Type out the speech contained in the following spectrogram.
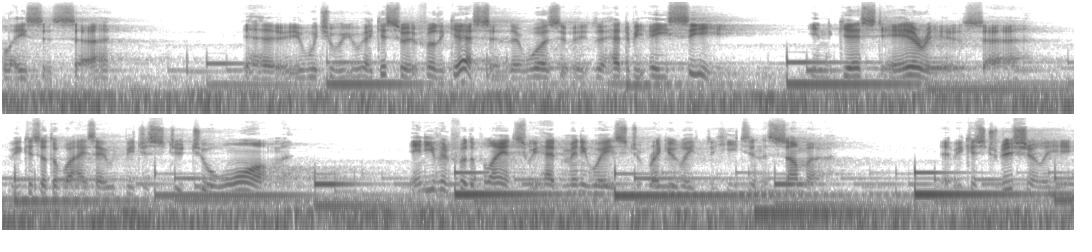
places. Uh, uh, which I guess uh, for the guests, uh, there was there had to be AC in guest areas because otherwise I would be just too, too warm. And even for the plants, we had many ways to regulate the heat in the summer. Uh, because traditionally,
